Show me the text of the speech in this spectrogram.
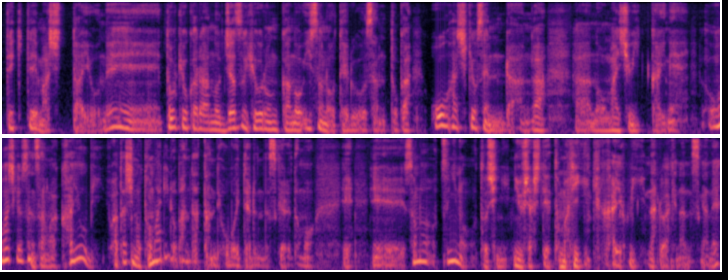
ってきてましたよね。東京からあのジャズ評論家の磯野照夫さんとか大橋巨泉らがあの毎週1回ね大橋巨泉さんは火曜日私の泊まりの番だったんで覚えてるんですけれどもえ、えー、その次の年に入社して泊まり 火曜日になるわけなんですがね、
